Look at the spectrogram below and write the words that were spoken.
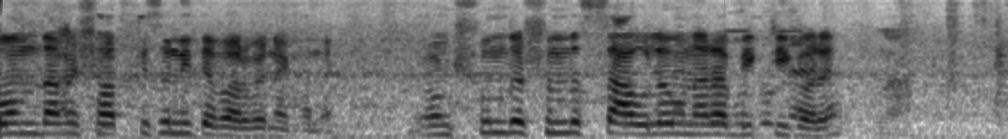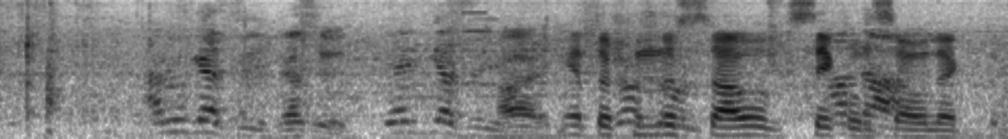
কম দামে সব কিছু নিতে পারবেন এখানে। এবং সুন্দর সুন্দর চাউলও ওনারা বিক্রি করে। এত সুন্দর চাউল সেকুল চাউল একদম।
